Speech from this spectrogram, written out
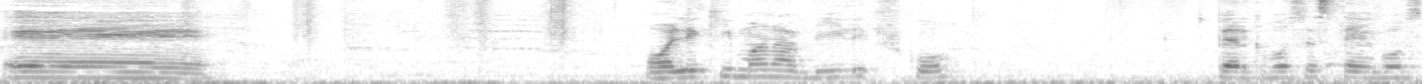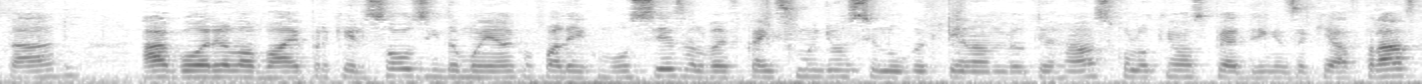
É... Olha que maravilha que ficou. Espero que vocês tenham gostado. Agora ela vai para aquele solzinho da manhã que eu falei com vocês. Ela vai ficar em cima de uma sinuca que tem lá no meu terraço. Coloquei umas pedrinhas aqui atrás.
